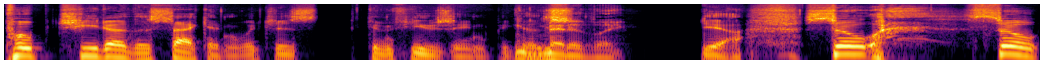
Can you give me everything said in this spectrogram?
Pope Cheetah II, which is confusing because. Admittedly. Yeah. So. So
